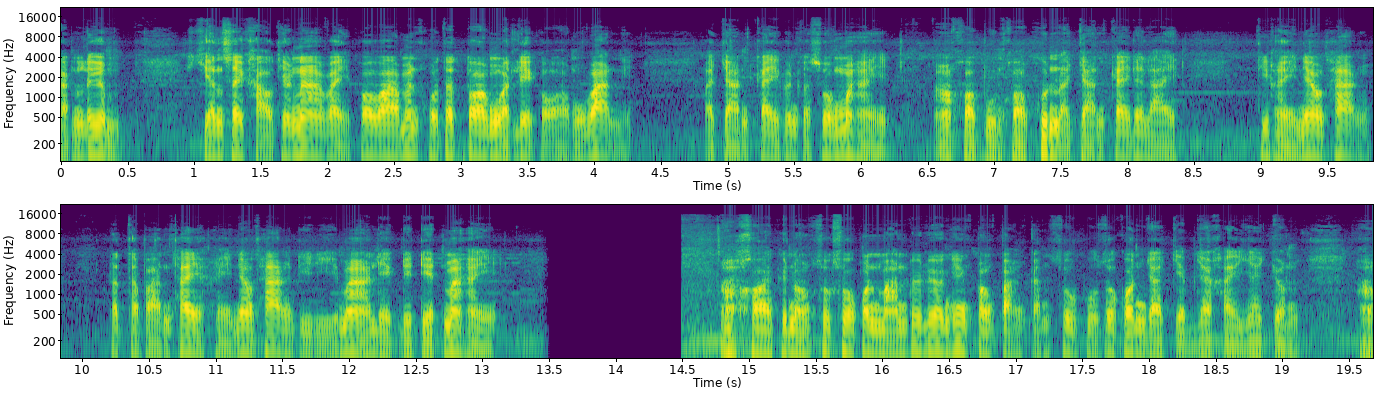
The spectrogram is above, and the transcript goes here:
กันลืม เขียนใส่ข่าวเทียงหน้าไว้เพราะว่ามันโหตะตองวดเลขก็ออกเมื่านนี่อาจารย์ไก่เพิ่นก็ส่งมาให้เอาขอบบุญขอบคุณอาจารย์ไก่หลายๆที่ให้แนวทาง รัฐบาลไทยให้แนวทางดีๆ มาเลขเด็ดๆมาให้อาขอให้พี่น้องสุขๆมันๆด้วยเรื่องเฮงปังๆ กันสู้ผู้สู้คนอย่าเจ็บอย่าไข้อย่าจนเอา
